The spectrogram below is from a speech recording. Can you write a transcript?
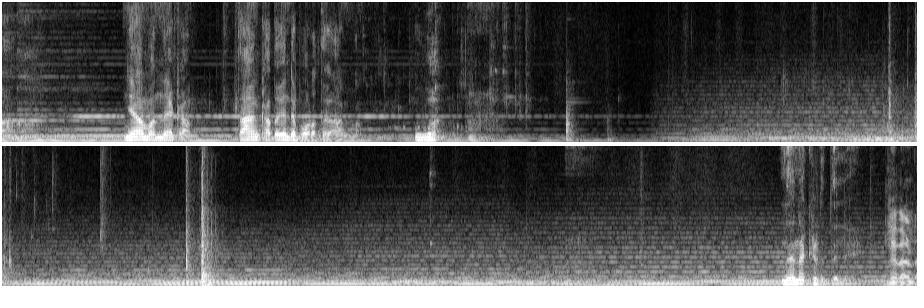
ആ ഞാൻ വന്നേക്കാം. താൻ കഥകിന്റെ പുറത്ത് കാണണം. ഉവ നിനക്കെടുത്തില്ലേ? ഇല്ല വേണ്ട.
